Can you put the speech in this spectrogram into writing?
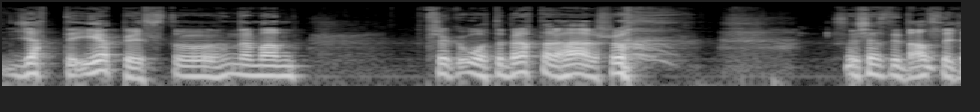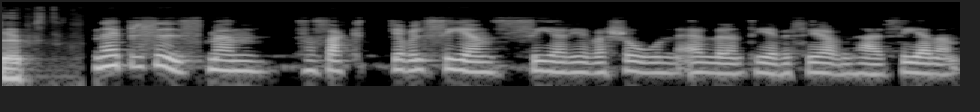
jätteepiskt och när man försöker återberätta det här så, så känns det inte alls lika episkt. Nej, precis, men som sagt, jag vill se en serieversion eller en tv-serie av den här scenen.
